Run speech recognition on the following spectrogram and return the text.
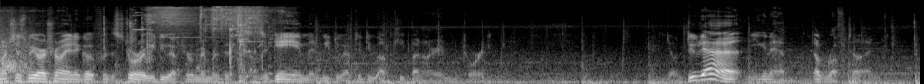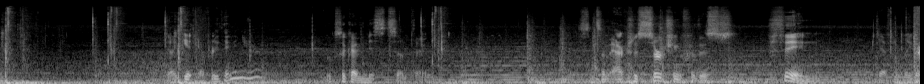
Much as we are trying to go for the story, we do have to remember that this is a game, and we do have to do upkeep on our inventory. If You don't do that, you're gonna have a rough time. Did I get everything in here? Looks like I missed something. Since I'm actually searching for this thing, definitely to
